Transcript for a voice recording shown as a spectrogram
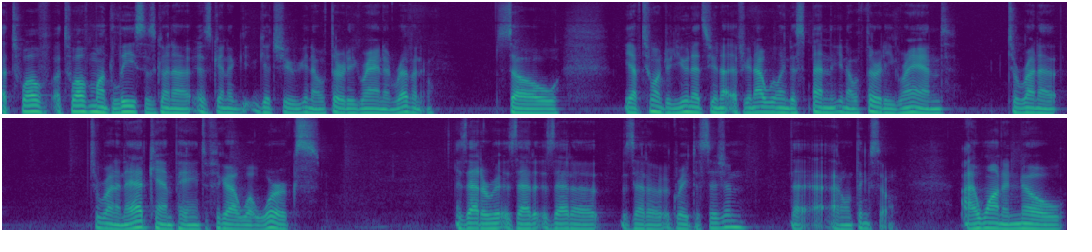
a 12 a 12 month lease is gonna is gonna get you you know 30 grand in revenue so you have 200 units you're not if you're not willing to spend you know 30 grand to run a to run an ad campaign to figure out what works is that a is that is that a is that a great decision? That I I don't think so. I want to know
